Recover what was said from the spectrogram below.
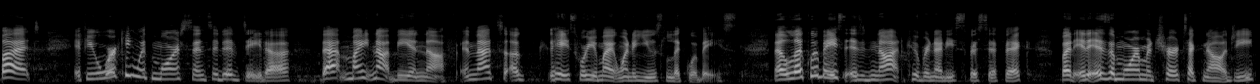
But if you're working with more sensitive data, that might not be enough. And that's a case where you might want to use Liquibase. Now, Liquibase is not Kubernetes specific, but it is a more mature technology.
